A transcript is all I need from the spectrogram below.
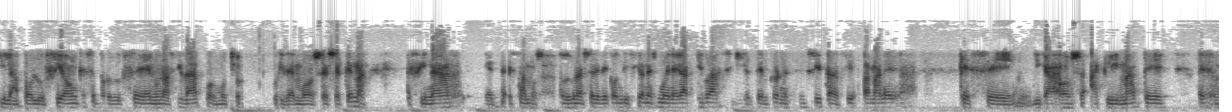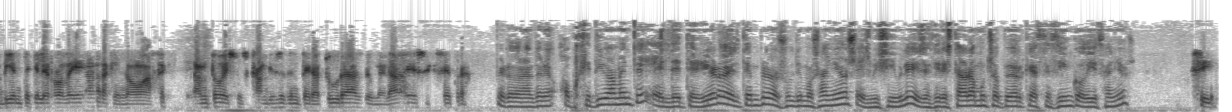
y la polución que se produce en una ciudad, por mucho que cuidemos ese tema. Al final, estamos hablando de una serie de condiciones muy negativas y el templo necesita, en cierta manera, que se, digamos, aclimate el ambiente que le rodea para que no afecte tanto esos cambios de temperaturas, de humedades, etcétera. Pero, don Antonio, objetivamente, ¿el deterioro del templo en los últimos años es visible? Es decir, ¿está ahora mucho peor que hace cinco o diez años? Sí,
